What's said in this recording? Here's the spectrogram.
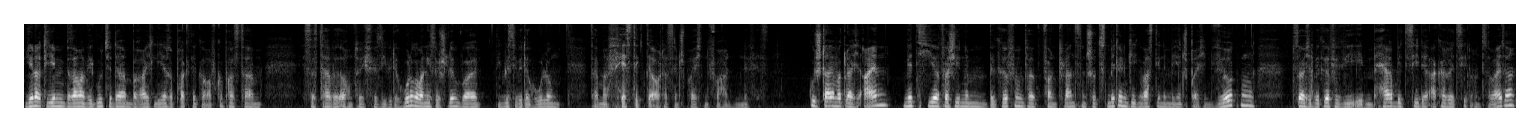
Und je nachdem, sagen wir, wie gut Sie da im Bereich Lehre, Praktika aufgepasst haben, ist das teilweise auch natürlich für sie Wiederholung, aber nicht so schlimm, weil eine gewisse Wiederholung, sagen wir mal, festigt ja auch das entsprechend vorhandene Wissen. Gut, steigen wir gleich ein mit hier verschiedenen Begriffen von Pflanzenschutzmitteln, gegen was die nämlich entsprechend wirken. Solche Begriffe wie eben Herbizide, Akarizide und so weiter.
